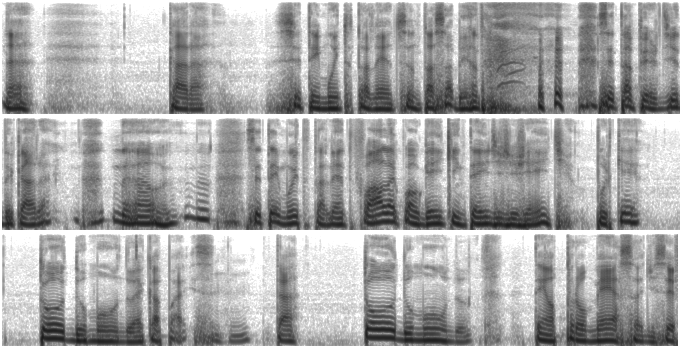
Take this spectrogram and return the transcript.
né? Cara, você tem muito talento, você não está sabendo. você está perdido, cara. Não, não, você tem muito talento. Fala com alguém que entende de gente, porque todo mundo é capaz, uhum. tá? Todo mundo tem a promessa de ser,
